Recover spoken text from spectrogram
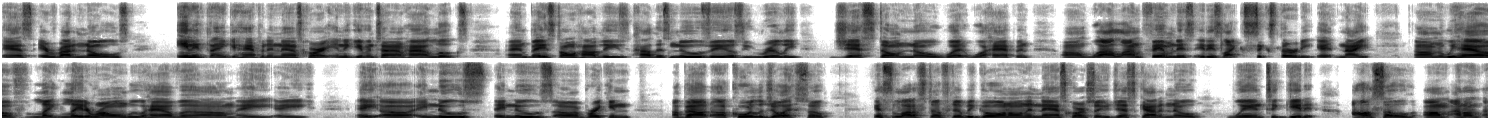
as everybody knows, anything can happen in NASCAR at any given time, how it looks. And based on how these how this news is, you really just don't know what will happen. Um, while I'm this, it is like 6:30 at night. Um, and we have like later on, we will have um, a a a uh, a news a news uh, breaking about uh, Corey LaJoie. So it's a lot of stuff that will be going on in NASCAR. So you just got to know when to get it. Also, um, I don't. I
